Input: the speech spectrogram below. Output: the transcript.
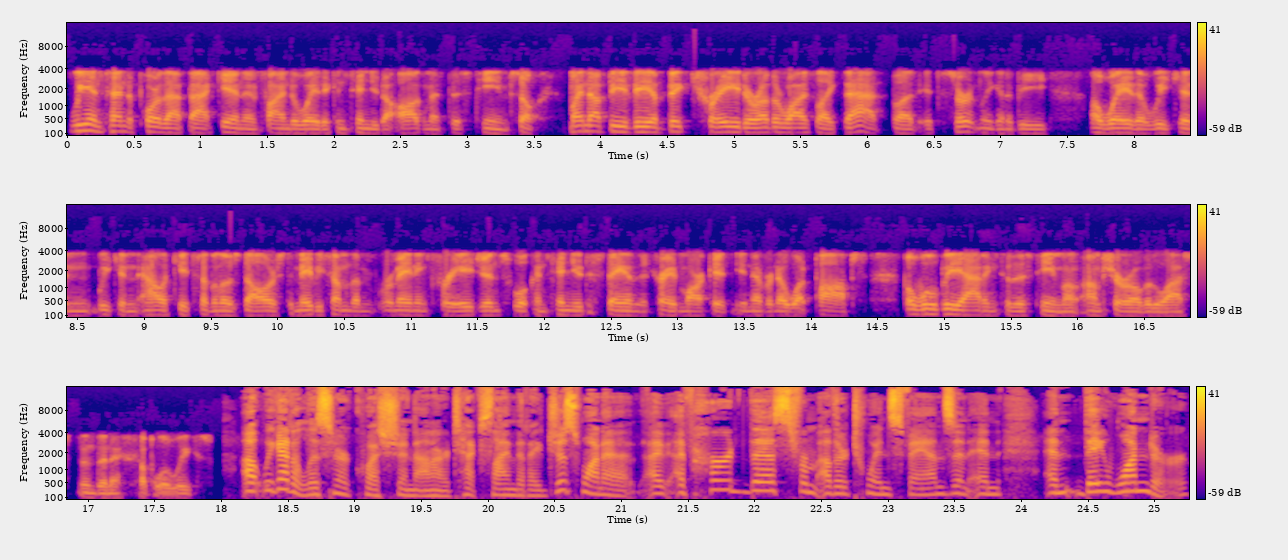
we intend to pour that back in and find a way to continue to augment this team. So might not be via big trade or otherwise like that, but it's certainly going to be a way that we can we can allocate some of those dollars to maybe some of the remaining free agents. We'll continue to stay in the trade market. You never know what pops, but we'll be adding to this team, I'm sure, over the last the next couple of weeks. Uh, we got a listener question on our text line that I just want to. I've heard this from other Twins fans, and and and they wonder.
